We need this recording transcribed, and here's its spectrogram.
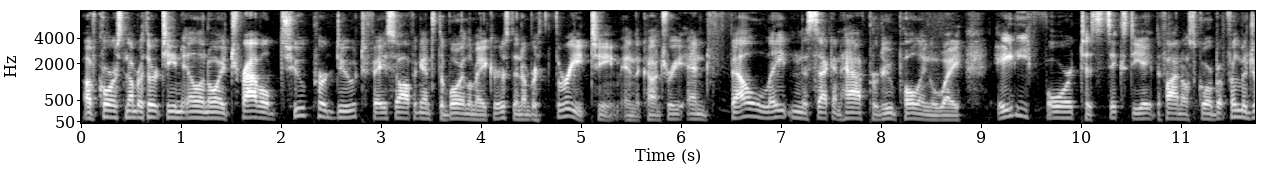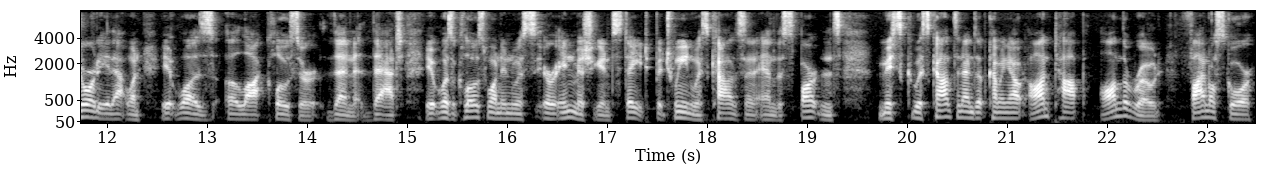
Of course, number 13 Illinois traveled to Purdue to face off against the Boilermakers, the number 3 team in the country, and fell late in the second half, Purdue pulling away 84 to 68 the final score, but for the majority of that one, it was a lot closer than that. It was a close one in or in Michigan State between Wisconsin and the Spartans. Wisconsin ends up coming out on top on the road. Final score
